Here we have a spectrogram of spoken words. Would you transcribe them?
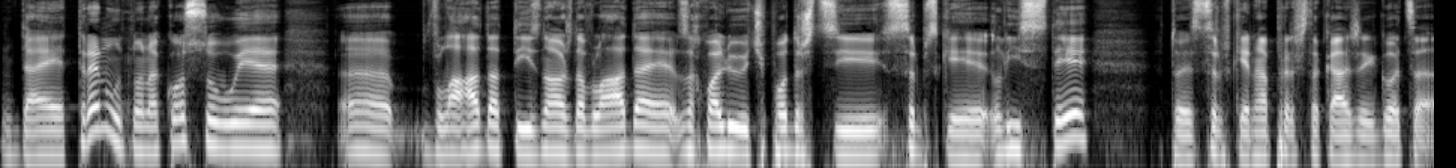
da je trenutno na Kosovu je e, vlada ti znaš da vlada je zahvaljujući podršci srpske liste to je srpske napred što kaže Goca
